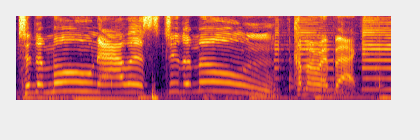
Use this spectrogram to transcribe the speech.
To the moon, Alice. To the moon. Coming right back.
